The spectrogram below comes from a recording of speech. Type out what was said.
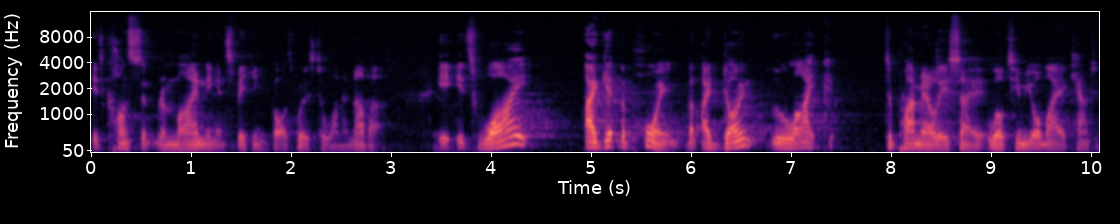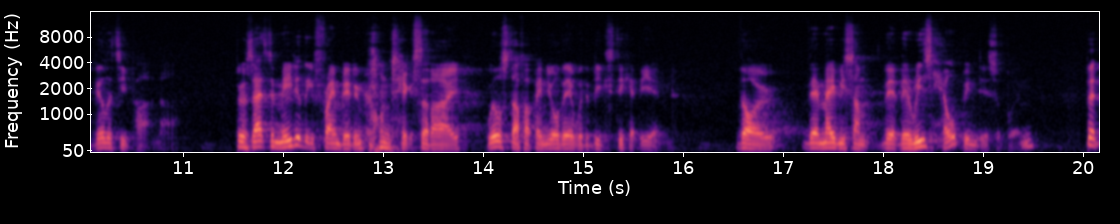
it's constant reminding and speaking God's words to one another. It's why I get the point, but I don't like to primarily say, well, Tim, you're my accountability partner. Because that's immediately framed it in context that I will stuff up and you're there with a big stick at the end. Though there may be some, there, there is help in discipline, but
